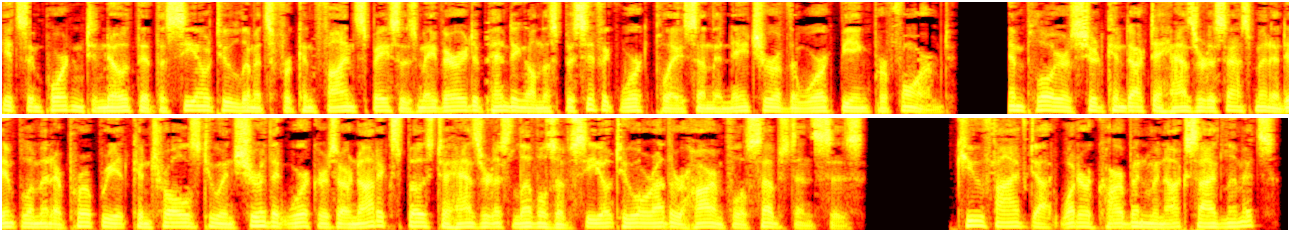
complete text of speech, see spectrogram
It's important to note that the CO2 limits for confined spaces may vary depending on the specific workplace and the nature of the work being performed. Employers should conduct a hazard assessment and implement appropriate controls to ensure that workers are not exposed to hazardous levels of CO2 or other harmful substances. Q5. What are carbon monoxide limits?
